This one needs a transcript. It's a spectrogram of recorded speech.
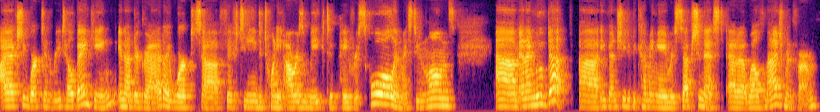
I actually worked in retail banking in undergrad. I worked uh, 15 to 20 hours a week to pay for school and my student loans. Um, and I moved up uh, eventually to becoming a receptionist at a wealth management firm.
